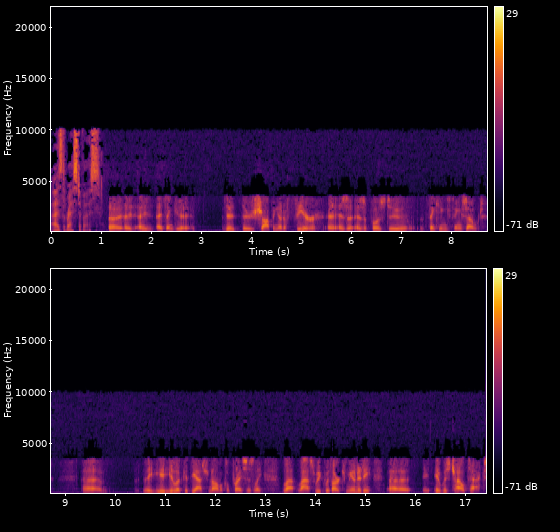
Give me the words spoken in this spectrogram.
as the rest of us? Uh, I, I, I think. Uh they're, they're shopping out of fear uh, as as opposed to thinking things out. Uh, you, you look at the astronomical prices. Like la- last week with our community, uh, it, it was child tax,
